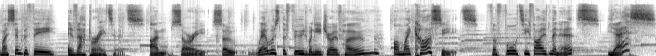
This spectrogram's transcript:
My sympathy evaporated. I'm sorry. So, where was the food when you drove home? On my car seat. For 45 minutes? Yes?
